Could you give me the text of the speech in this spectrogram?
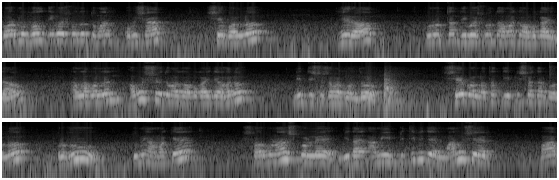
কর্মফল দিবস পর্যন্ত তোমার অভিশাপ। সে বলল, হে রব, পুনরুত্থান দিবস পর্যন্ত আমাকে অবকাশ দাও। আল্লাহ বললেন, অবশ্যই তোমাকে অবকাশ দেওয়া হলো, নির্দিষ্ট সময় পর্যন্ত। সে বলল, অর্থাৎ ইবলিশ শয়তান বলল, প্রভু, তুমি আমাকে সর্বনাশ করলে বিধায় আমি পৃথিবীতে মানুষের পাপ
